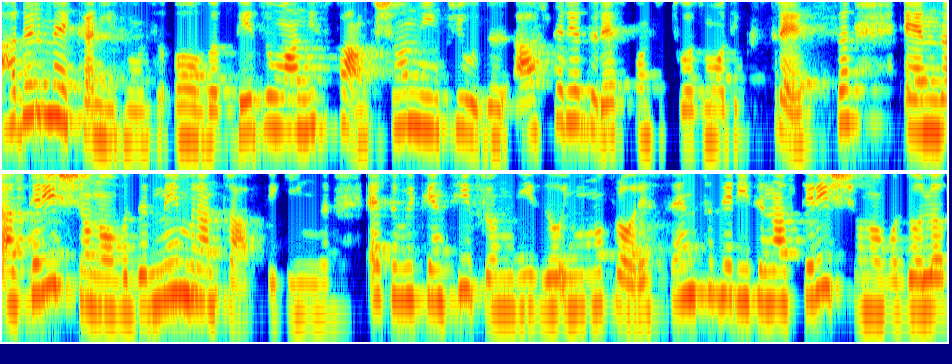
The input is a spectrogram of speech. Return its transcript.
Other mechanisms of piezo-1 dysfunction include altered response to osmotic stress and alteration of the membrane trafficking. As we can see from this immunofluorescence, there is an alteration of the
